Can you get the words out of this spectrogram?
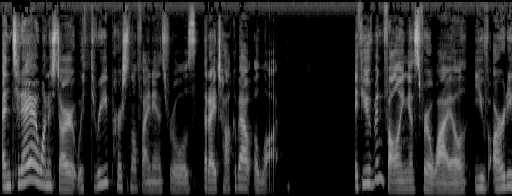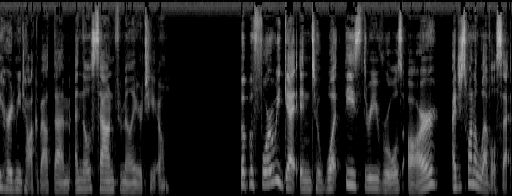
And today I want to start with three personal finance rules that I talk about a lot. If you've been following us for a while, you've already heard me talk about them and they'll sound familiar to you. But before we get into what these three rules are, I just want to level set.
